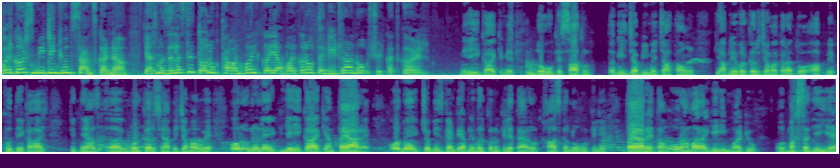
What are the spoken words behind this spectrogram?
ورکرس میٹنگ ہند سانس کرنا۔ یت مز ضلع سے تعلق تھون ول کیا ورکروں تو لیڈرانو شرکت کر۔ یہی کہا کہ میں لوگوں کے ساتھ ہوں، تبھی جب بھی میں چاہتا ہوں کہ اپنے ورکر جمع کرا تو آپ نے خود دیکھا آج کتنے ورکرز یہاں پہ جمع ہوئے۔ اور انہوں نے یہی کہا کہ ہم تیار ہیں۔ اور میں چوبیس گھنٹے اپنے ورکروں کے لیے تیار اور خاص کر لوگوں کے لیے تیار رہتا ہوں۔ اور ہمارا یہی موٹیو اور مقصد یہی ہے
